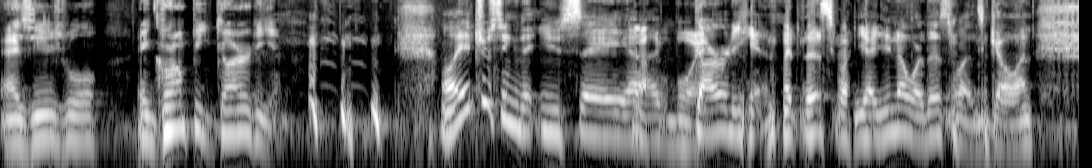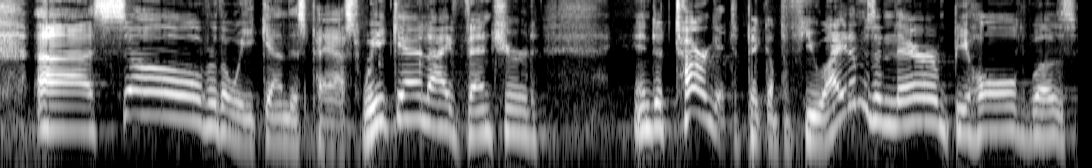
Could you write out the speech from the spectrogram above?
as usual, a grumpy Guardian? well, interesting that you say uh, oh, Guardian with this one. Yeah, you know where this one's going. Uh, so, over the weekend, this past weekend, I ventured into Target to pick up a few items, and there, behold, was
